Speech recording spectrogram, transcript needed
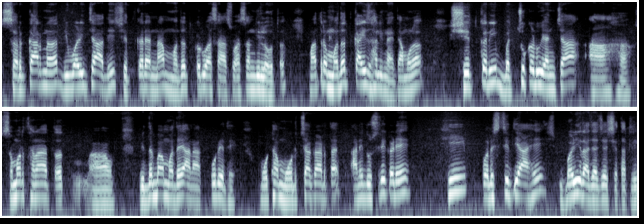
सरकारनं दिवाळीच्या आधी शेतकऱ्यांना मदत करू असं आश्वासन दिलं होतं. मात्र मदत काही झाली नाही. त्यामुळं शेतकरी बच्चू कडू यांच्या समर्थनात विदर्भामध्ये आणि नागपूर येथे मोठा मोर्चा काढतात आणि दुसरीकडे ही परिस्थिती आहे बळीराजाच्या शेतातली.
